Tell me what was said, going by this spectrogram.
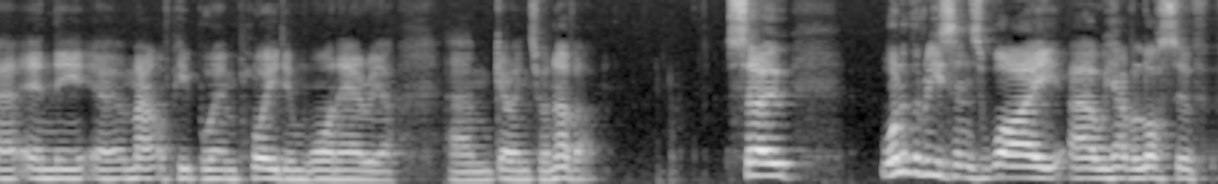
uh, in the uh, amount of people employed in one area um, going to another. So one of the reasons why uh, we have a loss of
